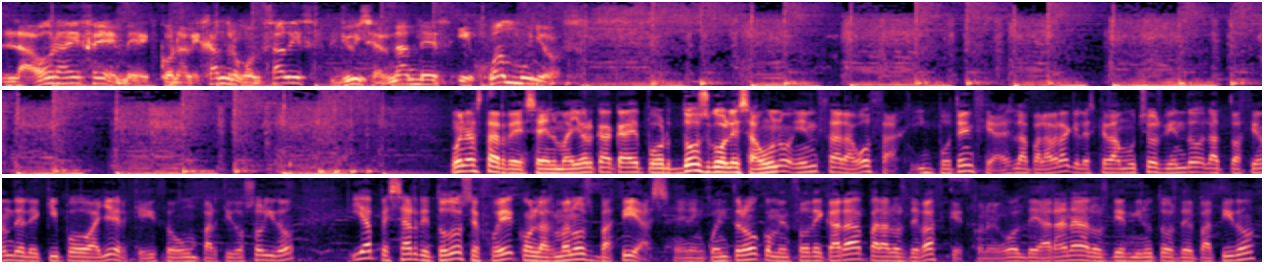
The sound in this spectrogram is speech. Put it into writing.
La Hora FM con Alejandro González, Luis Hernández y Juan Muñoz. Buenas tardes. El Mallorca cae por dos goles a uno en Zaragoza. Impotencia es la palabra que les queda a muchos viendo la actuación del equipo ayer, que hizo un partido sólido y a pesar de todo se fue con las manos vacías. El encuentro comenzó de cara para los de Vázquez, con el gol de Arana a los 10 minutos del partido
